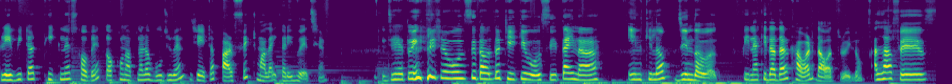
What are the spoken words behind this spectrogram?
গ্রেভিটার থিকনেস হবে, তখন আপনারা বুঝবেন যে এটা পারফেক্ট মালাইকারি হয়েছে। যেহেতু ইংলিশে বলছি তাহলে তো ঠিকই বলছি তাই না? ইনকিলাব জিন্দাবাদ। পিনাকি দাদার খাওয়ার দাওয়াত রইল। আল্লাহ হাফেজ।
